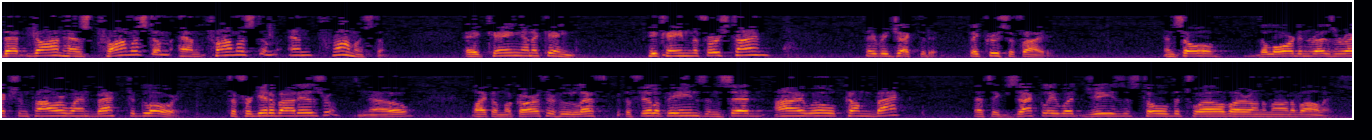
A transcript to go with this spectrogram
that God has promised them and promised them and promised them a king and a kingdom. He came the first time, they rejected it, they crucified him. And so the Lord in resurrection power went back to glory. To forget about Israel? No. Like a MacArthur who left the Philippines and said, I will come back. That's exactly what Jesus told the twelve are on the Mount of Olives.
